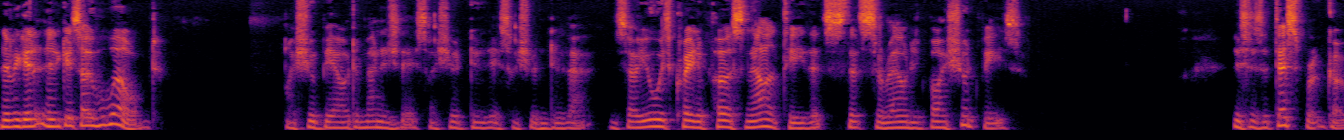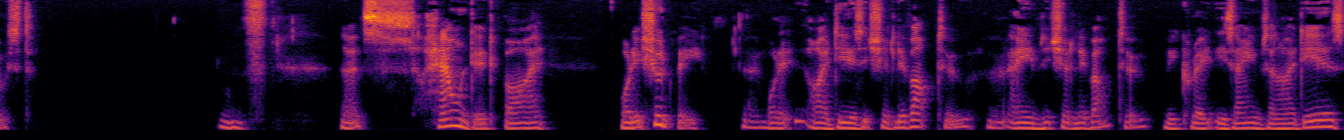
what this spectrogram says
Then we get then it gets overwhelmed. I should be able to manage this. I should do this. I shouldn't do that. And so you always create a personality that's that's surrounded by should be's. This is a desperate ghost that's hounded by what it should be, and what it, ideas it should live up to, uh, aims it should live up to. We create these aims and ideas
